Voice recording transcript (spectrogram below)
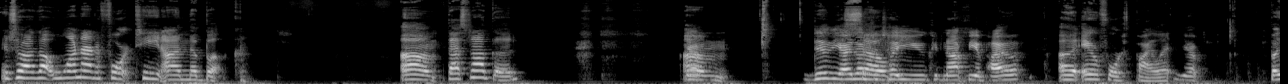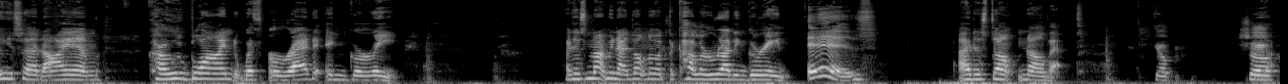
And so I got one out of fourteen on the book. Um, that's not good. Yeah. Um, Did the doctor So- tell you you could not be a pilot? uh, Air Force pilot. Yep. But he said I am colorblind with red and green. That does not mean I don't know what the color red and green is. I just don't know that. Yep. So,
